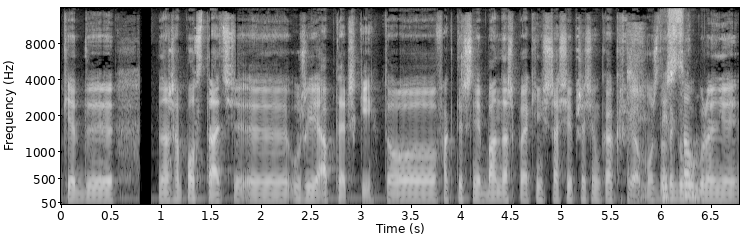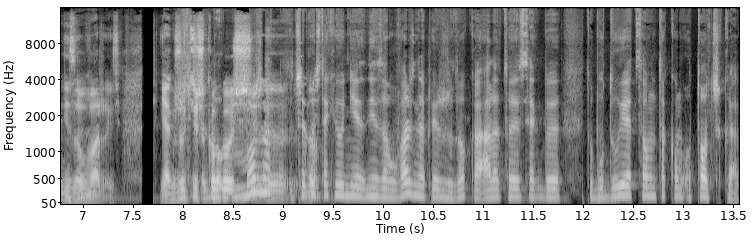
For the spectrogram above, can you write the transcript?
Kiedy nasza postać e, użyje apteczki, to faktycznie bandaż po jakimś czasie przesiąka krwią. Można Wiesz tego co, w ogóle nie, nie mhm. zauważyć. Jak rzucisz Bo kogoś. Można e, czegoś no, takiego nie, nie zauważyć na pierwszy rzut oka, ale to jest jakby, to buduje całą taką otoczkę.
